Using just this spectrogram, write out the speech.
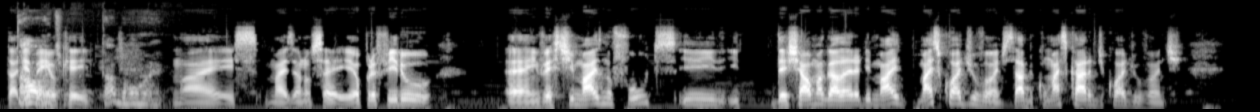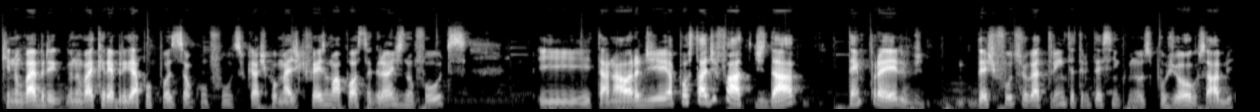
estaria tá bem ótimo. ok. Tá bom, é. Mas, mas eu não sei. Eu prefiro é, investir mais no Fultz e, e, deixar uma galera de mais, mais coadjuvante, sabe? Com mais cara de coadjuvante. Que não vai, não vai querer brigar por posição com o Fultz. Porque acho que o Magic fez uma aposta grande no Fultz e tá na hora de apostar de fato, de dar tempo para ele. Deixa o Fultz jogar 30, 35 minutos por jogo, sabe?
